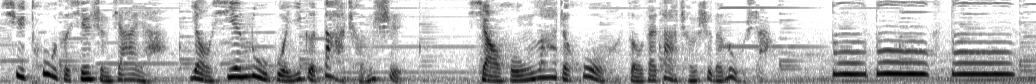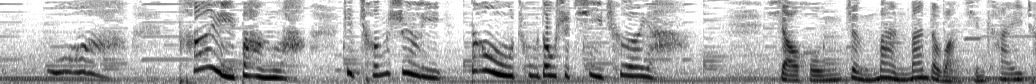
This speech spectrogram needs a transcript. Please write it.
去兔子先生家呀，要先路过一个大城市。小红拉着货走在大城市的路上，嘟嘟嘟，哇，太棒了！这城市里到处都是汽车呀，小红正慢慢的往前开着，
